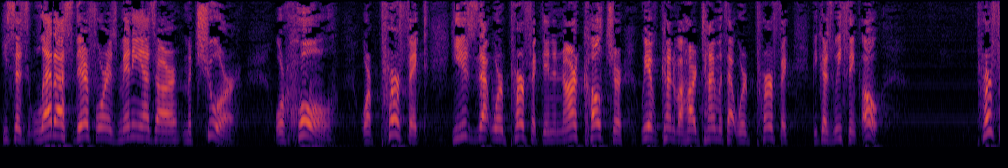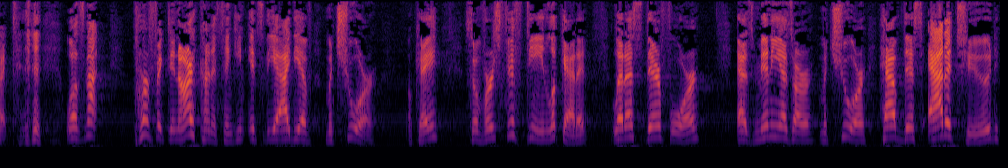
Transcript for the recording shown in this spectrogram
he says, Let us therefore, as many as are mature, or whole, or perfect, he uses that word perfect. And in our culture, we have kind of a hard time with that word perfect because we think, oh, perfect. well, it's not perfect in our kind of thinking. It's the idea of mature. Okay? So verse 15, look at it. Let us therefore, as many as are mature, have this attitude.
